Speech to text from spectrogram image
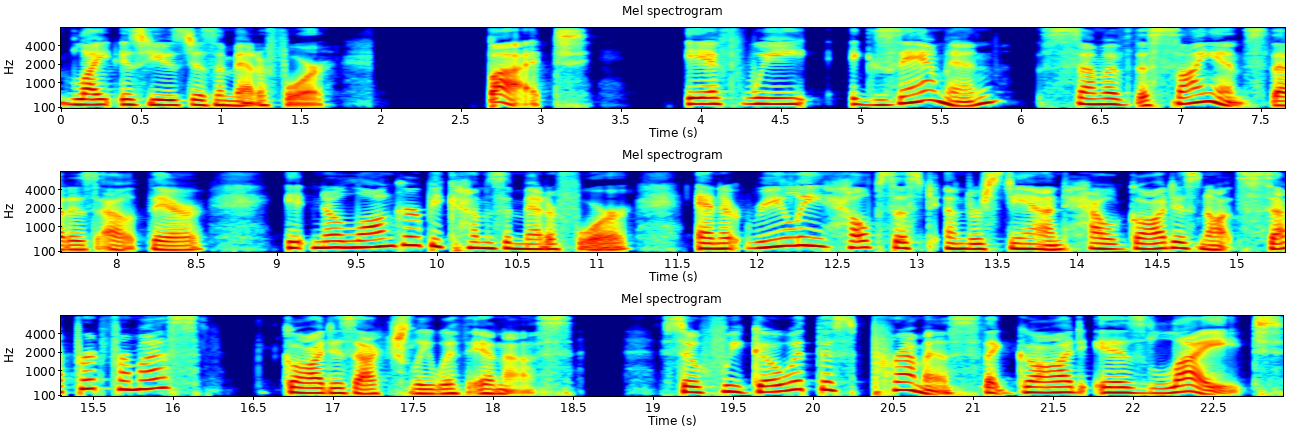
Light is used as a metaphor. But if we examine some of the science that is out there, it no longer becomes a metaphor and it really helps us to understand how God is not separate from us, God is actually within us. So if we go with this premise that God is light,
